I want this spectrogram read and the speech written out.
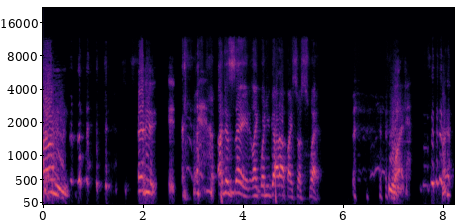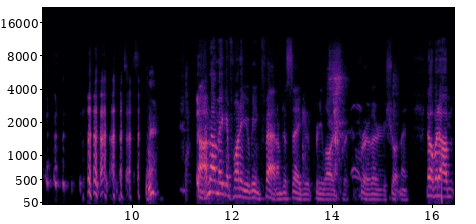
um, I'm just saying, like when you got up, I saw sweat. what? No, I'm not making fun of you being fat. I'm just saying you're pretty large for, for a very short man. No, but um,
